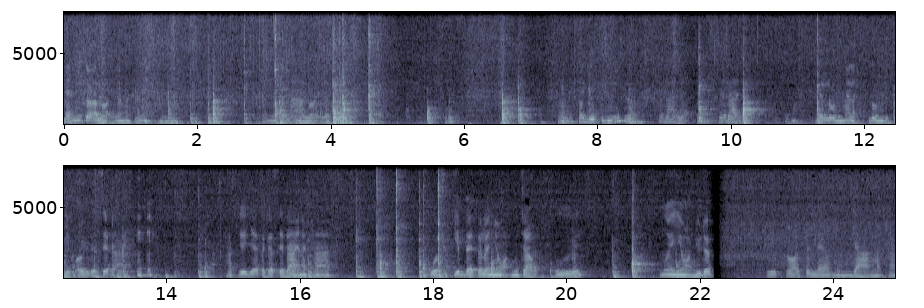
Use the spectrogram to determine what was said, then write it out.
แค่ นี้ก็อร่อยแล้วนะคะเนี่ยเห็นไหมแค่นี้ก็น่าอร่อยแล้วทำให้เขายุบอีกนิดนึงก็ได้แล้วใช้ได้แล้วล้นไหมล่ะลนกับเก็บเอาอยู่ด้วยเสียดายผักเยอะแยะแต่ก็เสียดายนะคะกลัวสก็บได้แต่ละหยอดมือเจ้าเฮ้ยเมื่อยหยอดอยู่เด้อเรียบร้อยเป็นแล้วหนึ่งอย่างนะคะ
